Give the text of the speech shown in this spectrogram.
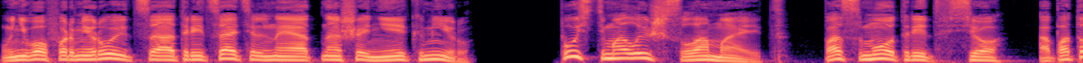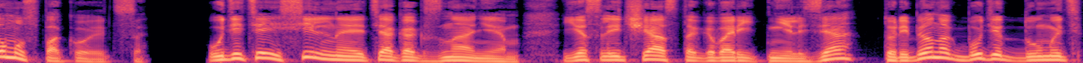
у него формируется отрицательное отношение к миру. Пусть малыш сломает, посмотрит все, а потом успокоится. У детей сильная тяга к знаниям. Если часто говорить нельзя, то ребенок будет думать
